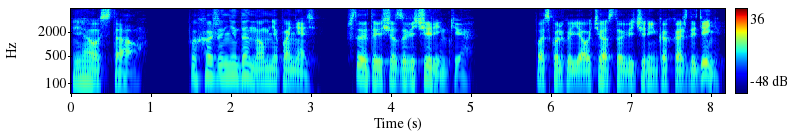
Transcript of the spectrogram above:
Я устал. Похоже, не дано мне понять, что это еще за вечеринки. Поскольку я участвую в вечеринках каждый день,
